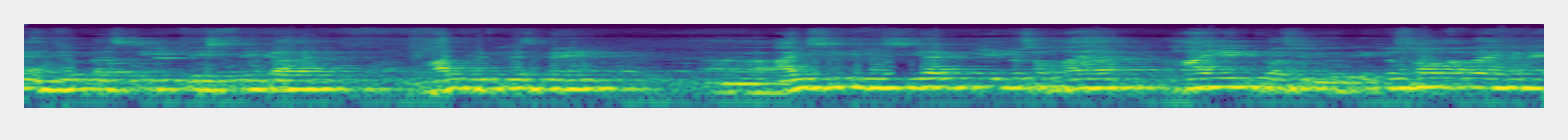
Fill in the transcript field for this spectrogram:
angioplasty pacemaker valve replacement ICD CRT এগুলো সব হাই হাই এন্ড প্রসিডিউর এগুলো সব আমরা এখানে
